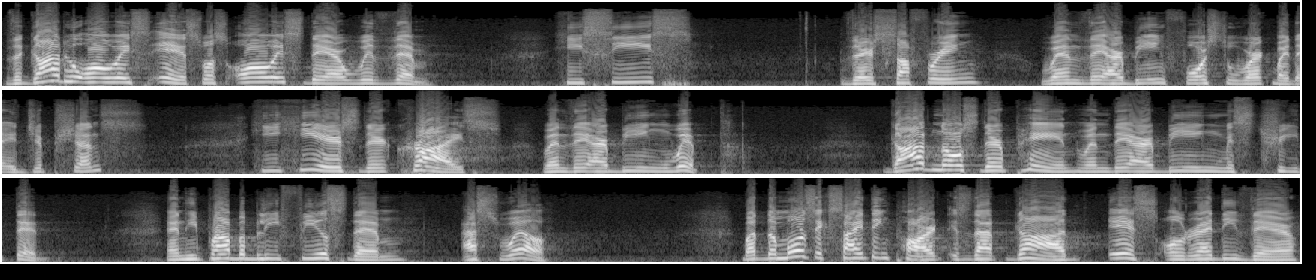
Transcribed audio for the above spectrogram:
The God who always is was always there with them. He sees their suffering when they are being forced to work by the Egyptians. He hears their cries when they are being whipped. God knows their pain when they are being mistreated. And He probably feels them as well. But the most exciting part is that God is already there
